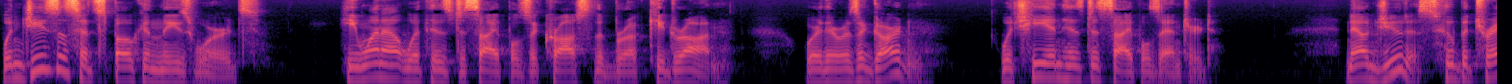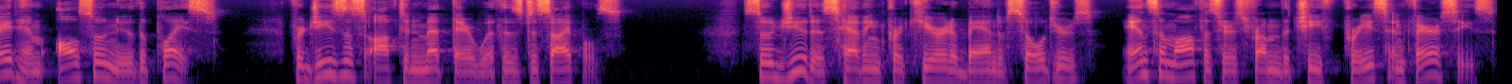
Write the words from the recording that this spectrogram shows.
When Jesus had spoken these words, he went out with his disciples across the brook Kidron, where there was a garden, which he and his disciples entered. Now Judas, who betrayed him, also knew the place for Jesus often met there with his disciples. So Judas, having procured a band of soldiers and some officers from the chief priests and Pharisees,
